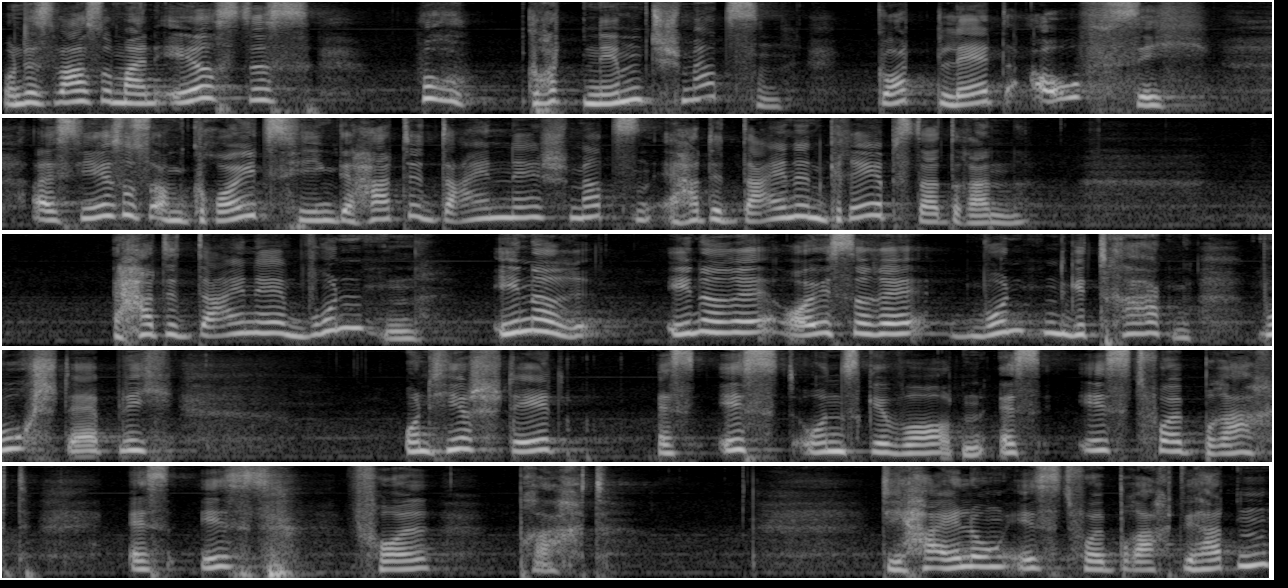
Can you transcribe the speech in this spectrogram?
Und es war so mein erstes, oh, Gott nimmt Schmerzen. Gott lädt auf sich. Als Jesus am Kreuz hing, der hatte deine Schmerzen. Er hatte deinen Krebs da dran. Er hatte deine Wunden, innere, innere, äußere Wunden getragen, buchstäblich. Und hier steht, es ist uns geworden, es ist vollbracht, es ist vollbracht. Die Heilung ist vollbracht. Wir hatten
